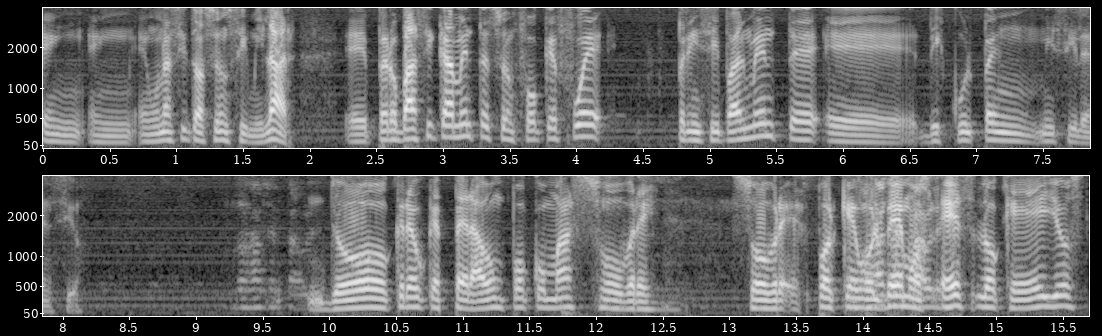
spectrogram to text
en, en- en una situación similar. Eh, pero básicamente su enfoque fue principalmente, disculpen mi silencio. Yo creo que esperaba un poco más sobre, sobre, porque volvemos, es lo que ellos,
